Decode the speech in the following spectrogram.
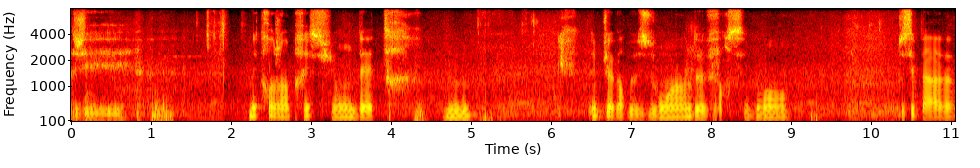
J'ai une étrange impression d'être. de ne plus avoir besoin de forcément je sais pas,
